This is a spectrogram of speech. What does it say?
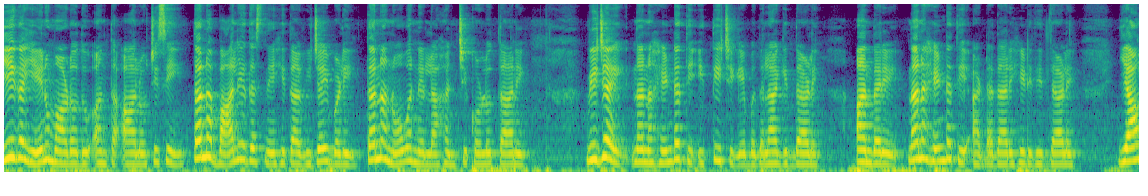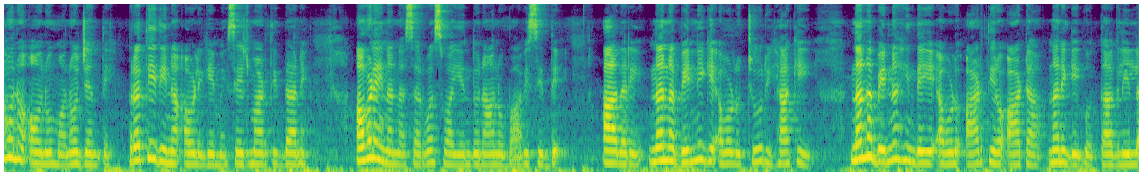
ಈಗ ಏನು ಮಾಡೋದು ಅಂತ ಆಲೋಚಿಸಿ ತನ್ನ ಬಾಲ್ಯದ ಸ್ನೇಹಿತ ವಿಜಯ್ ಬಳಿ ತನ್ನ ನೋವನ್ನೆಲ್ಲ ಹಂಚಿಕೊಳ್ಳುತ್ತಾನೆ. ವಿಜಯ್ ನನ್ನ ಹೆಂಡತಿ ಇತ್ತೀಚೆಗೆ ಬದಲಾಗಿದ್ದಾಳೆ. ಅಂದರೆ ನನ್ನ ಹೆಂಡತಿ ಅಡ್ಡದಾರಿ ಹಿಡಿದಿದ್ದಾಳೆ. ಯಾವನು ಅವನು ಮನೋಜಂತೆ ಪ್ರತಿದಿನ ಅವಳಿಗೆ ಮೆಸೇಜ್ ಮಾಡ್ತಿದ್ದಾನೆ. ಅವಳೇ ನನ್ನ ಸರ್ವಸ್ವ ಎಂದು ನಾನು ಭಾವಿಸಿದ್ದೆ. ಆದರೆ ನನ್ನ ಬೆನ್ನಿಗೆ ಅವಳು ಚೂರಿ ಹಾಕಿ, ನನ್ನ ಬೆನ್ನ ಹಿಂದೆಯೇ ಅವಳು ಆಡ್ತಿರೋ ಆಟ ನನಗೆ ಗೊತ್ತಾಗಲಿಲ್ಲ.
